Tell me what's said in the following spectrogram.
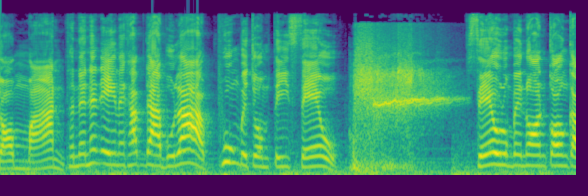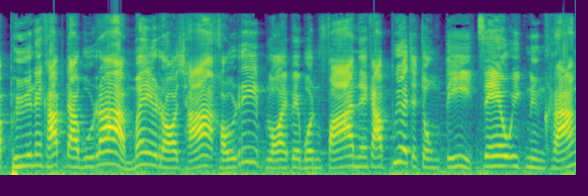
จอมมารทันใดนั้นเองนะครับดาบูล่าพุ่งไปโจมตีเซลเซลลงไปนอนกองกับพื้นนะครับ ดาบูร่าไม่รอช้าเขารีบลอยไปบนฟ้านะครับ เพื่อจะโจมตีเซลอีกหนึ่งครั้ง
